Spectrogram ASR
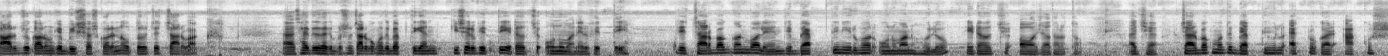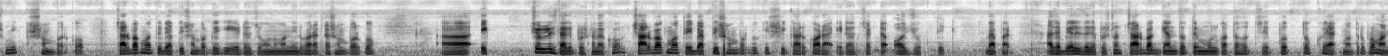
কার্যকারণকে বিশ্বাস করে না? উত্তর হচ্ছে চারবাক। সাহিত্য থাকে প্রশ্ন, চারবাক মতে ব্যাপ্তি জ্ঞান কিসের ভিত্তি? এটা হচ্ছে অনুমানের ভিত্তি। যে চারবাকগণ বলেন যে ব্যাপ্তি নির্ভর অনুমান হলো, এটা হচ্ছে অযথার্থ। আচ্ছা চারবাক মতে ব্যাপ্তি হলো এক প্রকার আকস্মিক সম্পর্ক। চারবাক মতে ব্যাপ্তি সম্পর্কে কি? এটা হচ্ছে অনুমান নির্ভর একটা সম্পর্ক। একচল্লিশ দাগের প্রশ্ন দেখো। চারবাক মতে ব্যাপ্তি সম্পর্ককে স্বীকার করা, এটা হচ্ছে একটা অযৌক্তিক। ব্যাপার। আচ্ছা বিয়াল্লিশ দাগের প্রশ্ন চারবাক জ্ঞানতত্ত্বের মূল কথা হচ্ছে, প্রত্যক্ষ একমাত্র প্রমাণ।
